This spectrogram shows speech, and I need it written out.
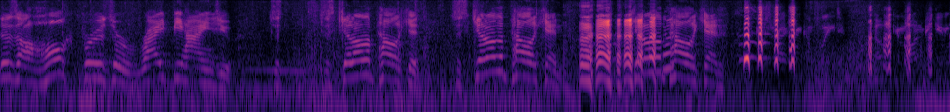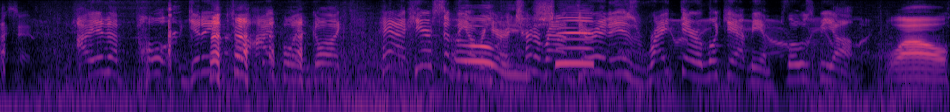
There's a Hulk bruiser right behind you. Just, just get on the Pelican. Just get on the Pelican. Get on the Pelican. I end up pull, getting up to a high point and going like, hey, I hear something over here. I turn around, shit. there it is right there looking at me and blows me up. Wow.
